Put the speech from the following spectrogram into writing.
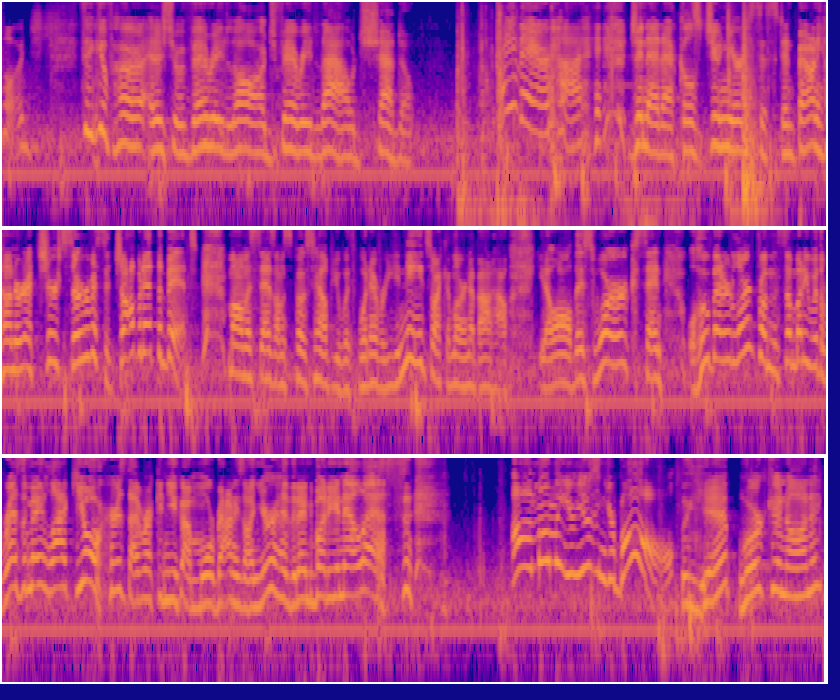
fudge. Think of her as your very large, very loud shadow. Hi. Jeanette Eccles, junior assistant bounty hunter at your service and chomping at the bit. Mama says I'm supposed to help you with whatever you need so I can learn about how, you know, all this works. And, well, who better learn from than somebody with a resume like yours? I reckon you got more bounties on your head than anybody in LS. Oh, Mama, you're using your ball. Yep, working on it.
